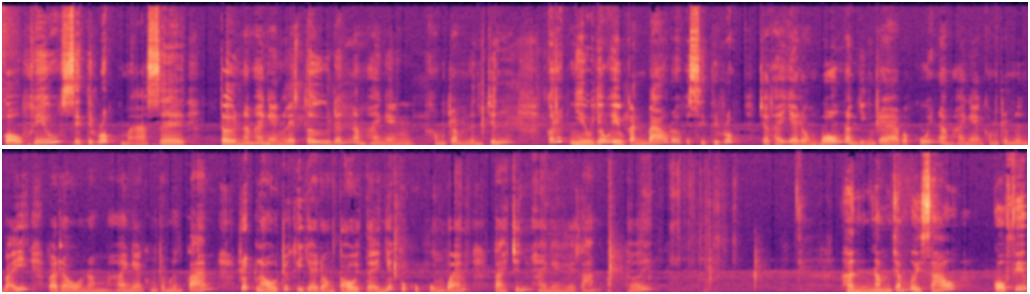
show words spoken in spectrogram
cổ phiếu Citigroup mã C từ năm 2004 đến năm 2009 có rất nhiều dấu hiệu cảnh báo đối với Citigroup cho thấy giai đoạn 4 đang diễn ra vào cuối năm 2007 và đầu năm 2008, rất lâu trước khi giai đoạn tồi tệ nhất của cuộc khủng hoảng tài chính 2008 ập tới. Hình 5.16 cổ phiếu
